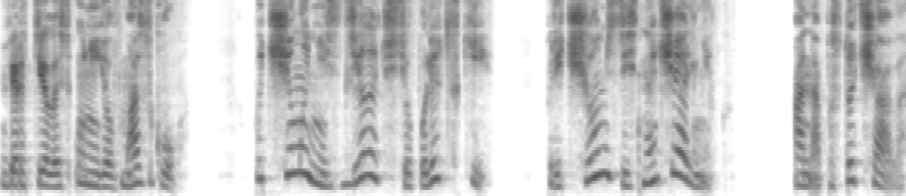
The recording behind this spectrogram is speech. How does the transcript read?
Вертелась у нее в мозгу. Почему не сделать все по-людски? Причем здесь начальник? Она постучала.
